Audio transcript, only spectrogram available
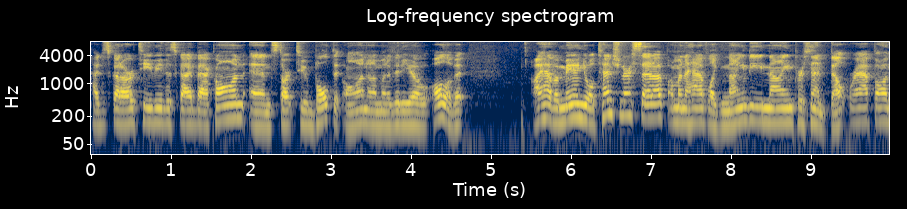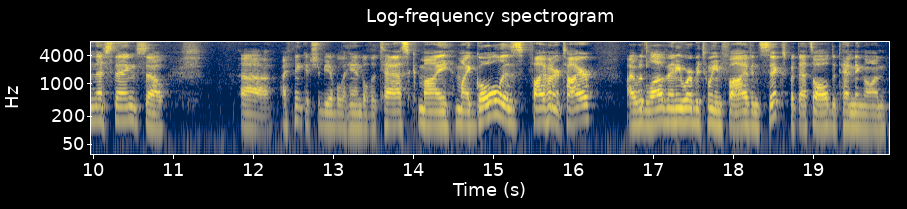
I just got RTV this guy back on and start to bolt it on. And I'm going to video all of it. I have a manual tensioner set up. I'm going to have like 99% belt wrap on this thing. So uh, I think it should be able to handle the task. My, my goal is 500 tire. I would love anywhere between 5 and 6, but that's all depending on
